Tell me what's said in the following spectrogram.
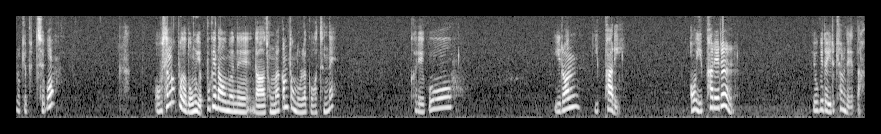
이렇게 붙이고 어, 생각보다 너무 예쁘게 나오면 나 정말 깜짝 놀랄 것 같은데? 그리고 이런 이파리 어 이파리를 여기다 이렇게 하면 되겠다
